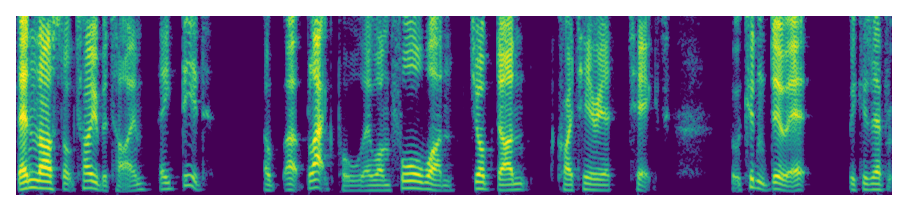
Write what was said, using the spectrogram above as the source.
Then last October time, they did at Blackpool. They won 4 1. Job done. Criteria ticked. But we couldn't do it because every,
